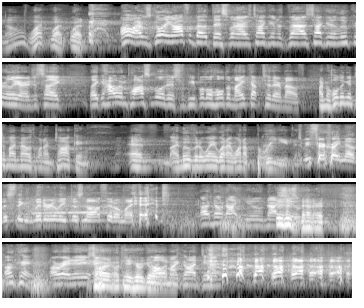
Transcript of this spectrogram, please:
No. What? What? What? Oh, I was going off about this when I was talking to, when I was talking to Luke earlier, just like like how impossible it is for people to hold a mic up to their mouth. I'm holding it to my mouth when I'm talking, and I move it away when I want to breathe. To be fair, right now this thing literally does not fit on my head. Oh no, not you, not This you. is better. Okay, all right. any- Sorry. Okay, here we go. Oh Linus. my God, Dan.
